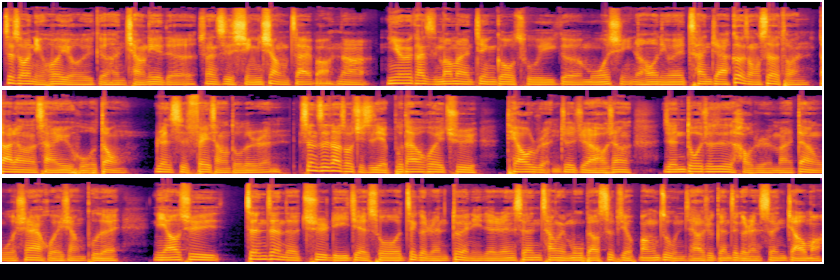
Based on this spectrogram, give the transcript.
这时候你会有一个很强烈的算是形象在吧？那你也会开始慢慢建构出一个模型，然后你会参加各种社团，大量的参与活动，认识非常多的人，甚至那时候其实也不太会去挑人，就觉得好像人多就是好的人脉。但我现在回想，不对。你要去真正的去理解，说这个人对你的人生长远目标是不是有帮助，你才要去跟这个人深交嘛。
